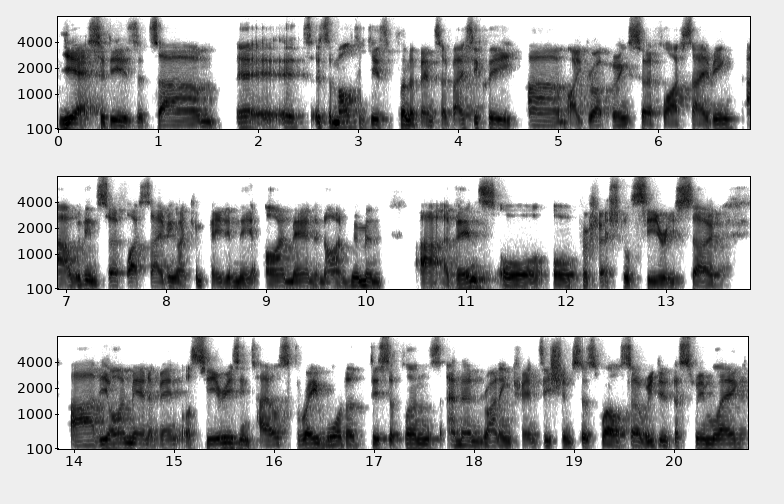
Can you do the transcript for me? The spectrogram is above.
Yes, it is. It's um, it's it's a multidiscipline event. So basically, um, I grew up doing surf life saving. Uh, within surf life saving, I compete in the Ironman and Iron Women uh, events or or professional series. So uh, the Ironman event or series entails three water disciplines and then running transitions as well. So we do the swim leg,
